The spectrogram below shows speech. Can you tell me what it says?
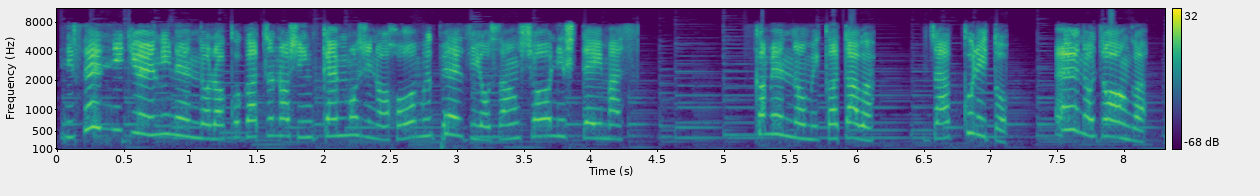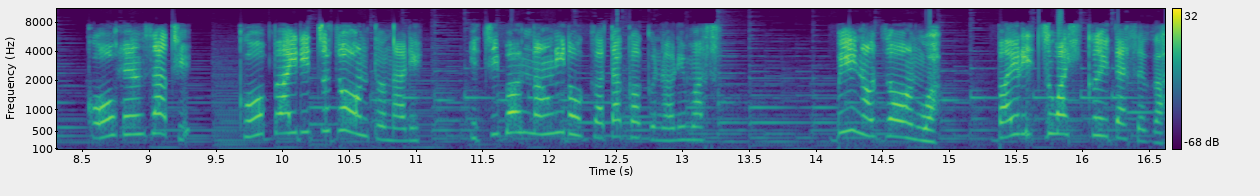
2022年の6月の真剣文字のホームページを参照にしています。画面の見方は、ざっくりと A のゾーンが高偏差値、高倍率ゾーンとなり、一番難易度が高くなります。B のゾーンは、倍率は低いですが、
